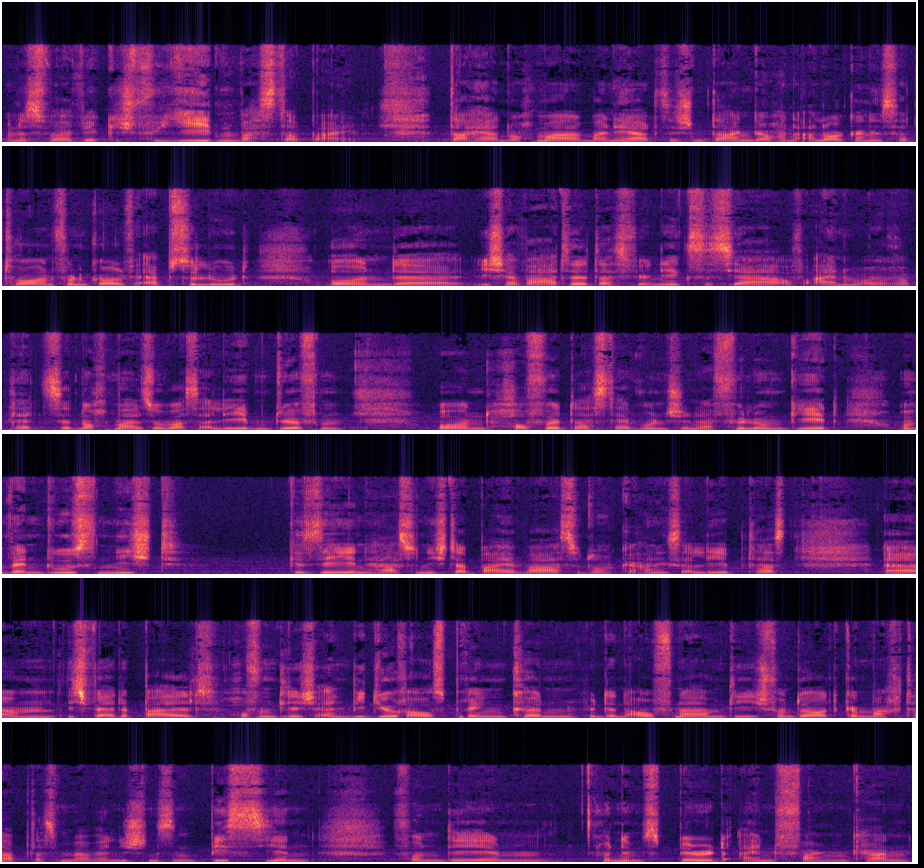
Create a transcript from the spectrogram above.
und es war wirklich für jeden was dabei. Daher nochmal meinen herzlichen Dank auch an alle Organisatoren von Golf Absolute. Und äh, ich erwarte, dass wir nächstes Jahr auf einem eurer Plätze nochmal sowas erleben dürfen und hoffe, dass der Wunsch in Erfüllung geht. Und wenn du es nicht gesehen hast und nicht dabei warst und noch gar nichts erlebt hast. Ähm, ich werde bald hoffentlich ein Video rausbringen können mit den Aufnahmen, die ich von dort gemacht habe, dass man wenigstens ein bisschen von dem, von dem Spirit einfangen kann.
